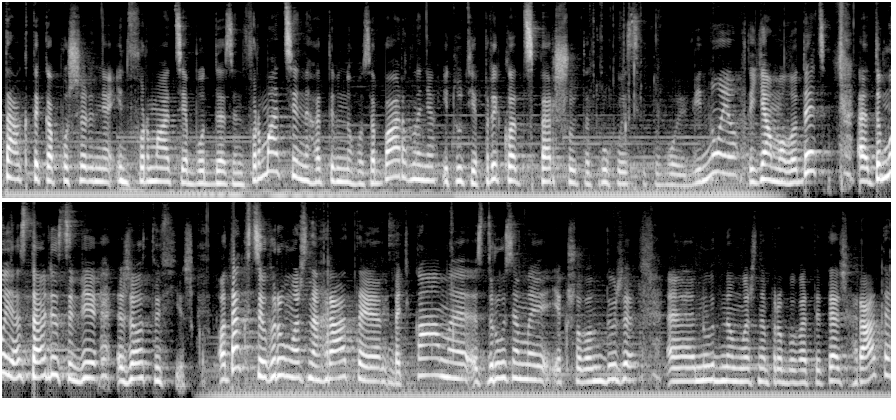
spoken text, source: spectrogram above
тактика поширення інформації або дезінформації, негативного забарвлення. І тут є приклад з першою та другою світовою війною. Я молодець, е, тому я ставлю собі жовту фішку. Отак в цю гру можна грати з батьками, з друзями. Якщо вам дуже е, нудно, можна пробувати теж грати.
